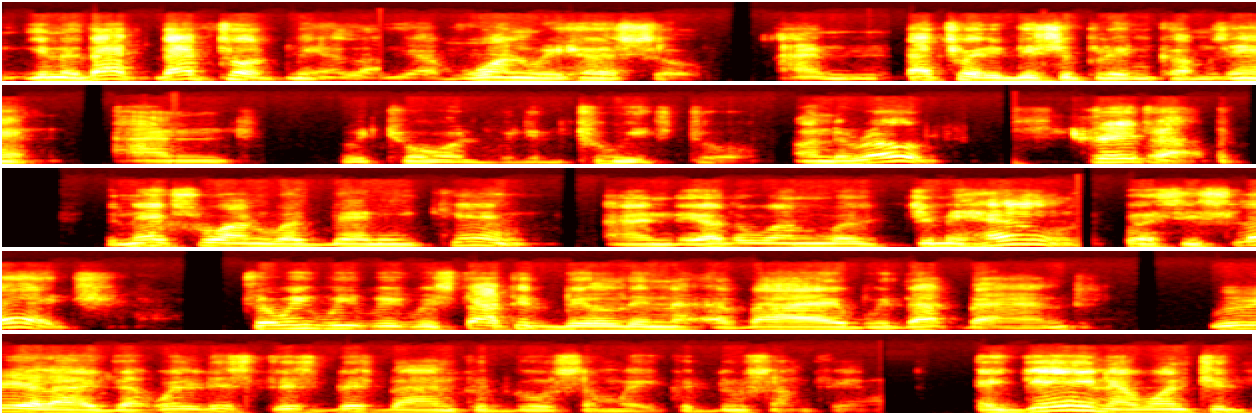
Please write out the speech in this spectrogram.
You know, that that taught me a lot. You have one rehearsal, and that's where the discipline comes in. And we toured, within two weeks tour on the road, straight up. The next one was Benny King, and the other one was Jimmy Helms, Percy Sledge. So we, we, we started building a vibe with that band. We realized that, well, this, this, this band could go somewhere, could do something. Again, I wanted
